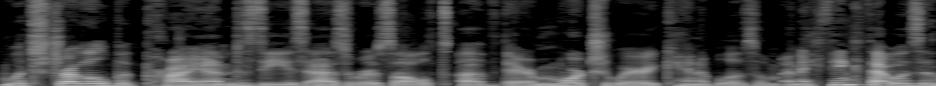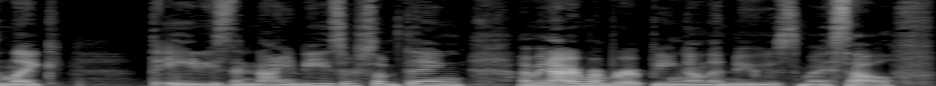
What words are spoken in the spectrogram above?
which struggled with prion disease as a result of their mortuary cannibalism. And I think that was in like the 80s and 90s or something. I mean, I remember it being on the news myself.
